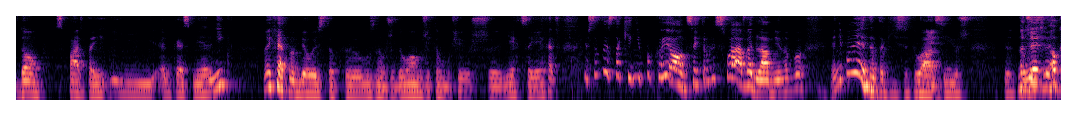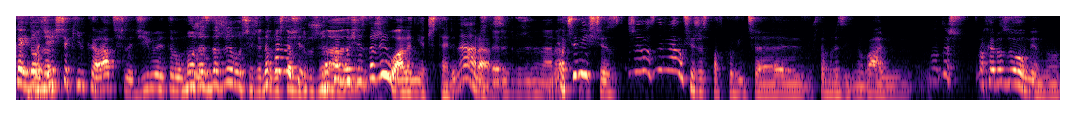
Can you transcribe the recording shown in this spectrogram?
Dąb, Sparta i, i MKS Mielnik. No i Hetman Białystok y, uznał, że do Łomży to mu się już y, nie chce jechać. Wiesz co, to jest takie niepokojące i trochę słabe dla mnie, no bo ja nie pamiętam takiej sytuacji już. Znaczy, okej, dobrze. Dwadzieścia kilka lat śledzimy to... Może zdarzyło się, że na pewno, się, drużyna... na pewno się zdarzyło, ale nie cztery naraz. Cztery drużyny na Nie, raz. oczywiście, zdarzało, zdarzało się, że spadkowicze już tam rezygnowali. No też trochę rozumiem, no.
